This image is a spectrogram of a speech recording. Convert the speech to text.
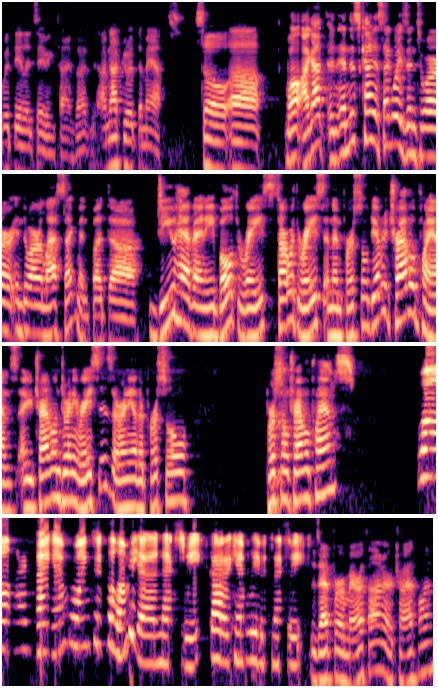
with daylight saving times. I, I'm not good at the maths. So, uh, well, I got, and, and this kind of segues into our into our last segment. But uh, do you have any both race? Start with race and then personal. Do you have any travel plans? Are you traveling to any races or any other personal personal travel plans? Well, I, I am going to Columbia next week. God, I can't believe it's next week. Is that for a marathon or a triathlon?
